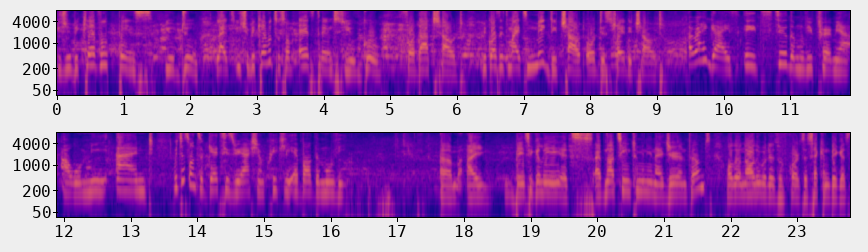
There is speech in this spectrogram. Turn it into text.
you should be careful things you do. Like you should be careful to some extent you go for that child because it might make the child or destroy the child. All right guys it's still the movie premiere awomi and we just want to get his reaction quickly about the movie. Um, I basically it's I've not seen too many Nigerian films, although Nollywood is of course the second biggest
